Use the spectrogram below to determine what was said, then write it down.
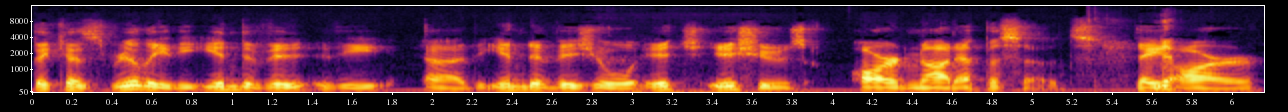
because really the indivi- the uh, the individual itch- issues are not episodes. They Yeah. are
